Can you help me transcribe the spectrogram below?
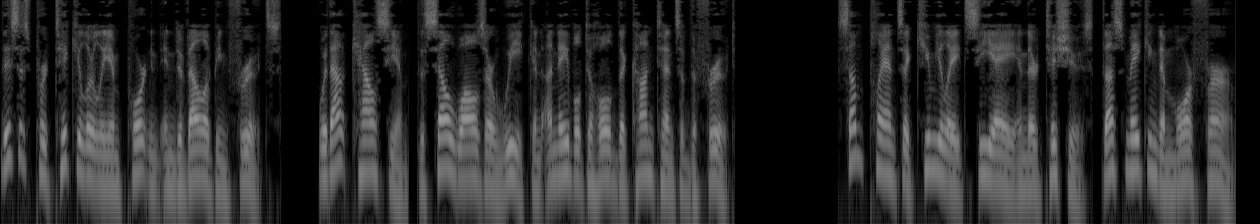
This is particularly important in developing fruits. Without calcium, the cell walls are weak and unable to hold the contents of the fruit. Some plants accumulate Ca in their tissues, thus making them more firm.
